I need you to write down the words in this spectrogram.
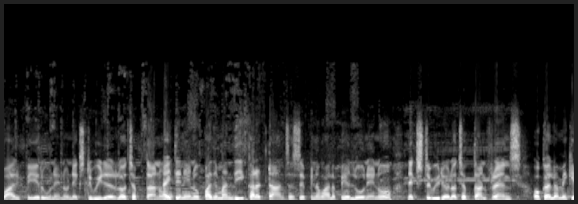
వారి పేరు నేను నెక్స్ట్ వీడియోలో చెప్తాను. అయితే నేను పది మంది కరెక్ట్ ఆన్సర్స్ చెప్పిన వాళ్ళ పేర్లు నేను నెక్స్ట్ వీడియోలో చెప్తాను ఫ్రెండ్స్ ఒకవేళ మీకు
